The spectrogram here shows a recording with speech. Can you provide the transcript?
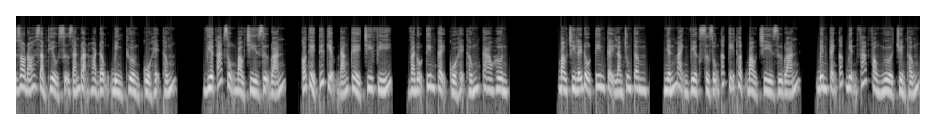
do đó giảm thiểu sự gián đoạn hoạt động bình thường của hệ thống. Việc áp dụng bảo trì dự đoán có thể tiết kiệm đáng kể chi phí và độ tin cậy của hệ thống cao hơn. Bảo trì lấy độ tin cậy làm trung tâm, nhấn mạnh việc sử dụng các kỹ thuật bảo trì dự đoán bên cạnh các biện pháp phòng ngừa truyền thống.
